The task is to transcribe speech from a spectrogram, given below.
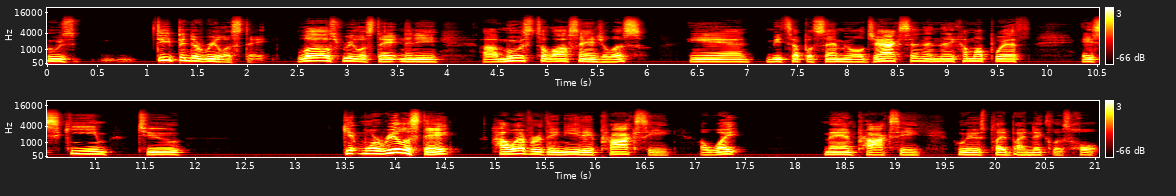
who's deep into real estate, loves real estate, and then he uh, moves to Los Angeles and meets up with Samuel Jackson, and they come up with a scheme to get more real estate. However, they need a proxy, a white man proxy, who was played by Nicholas Hoult.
